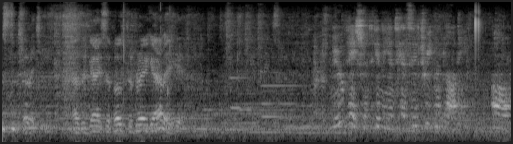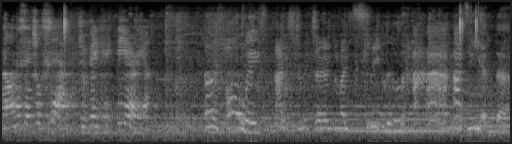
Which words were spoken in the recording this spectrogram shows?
This new security. How's a guy supposed to break out of here? New patient in the intensive treatment lobby. All non-essential staff to vacate the area. Oh, it's always nice to return to my sweet little hacienda.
